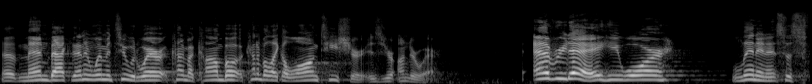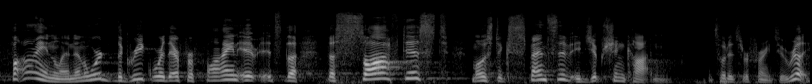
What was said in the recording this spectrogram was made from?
uh, men back then and women too would wear kind of a combo, kind of a, like a long t shirt is your underwear. Every day he wore linen. It says fine linen. The word, the Greek word there for fine, it, it's the, the softest, most expensive Egyptian cotton. That's what it's referring to. Really,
